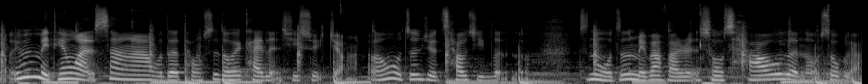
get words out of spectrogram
哦，因为每天晚上啊，我的同事都会开冷气睡觉嘛，然后我真的觉得超级冷的，真的我真的没办法忍受超冷哦，受不了，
